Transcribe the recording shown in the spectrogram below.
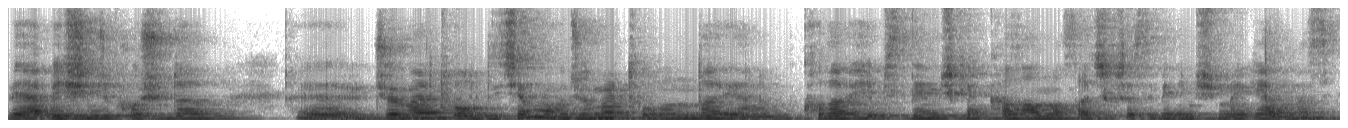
Veya 5. koşuda e, Cömertoğlu diyeceğim ama Cömertoğlu'nun da yani bu kadar hepsi demişken kazanması açıkçası benim işime gelmez.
